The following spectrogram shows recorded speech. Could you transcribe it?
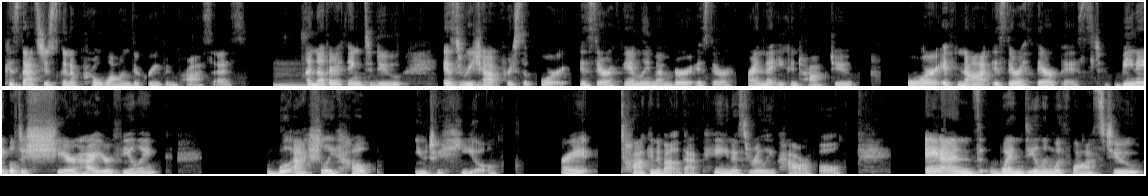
because that's just going to prolong the grieving process. Mm. Another thing to do is reach out for support. Is there a family member? Is there a friend that you can talk to? Or if not, is there a therapist? Being able to share how you're feeling will actually help you to heal, right? Talking about that pain is really powerful. And when dealing with loss, too,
